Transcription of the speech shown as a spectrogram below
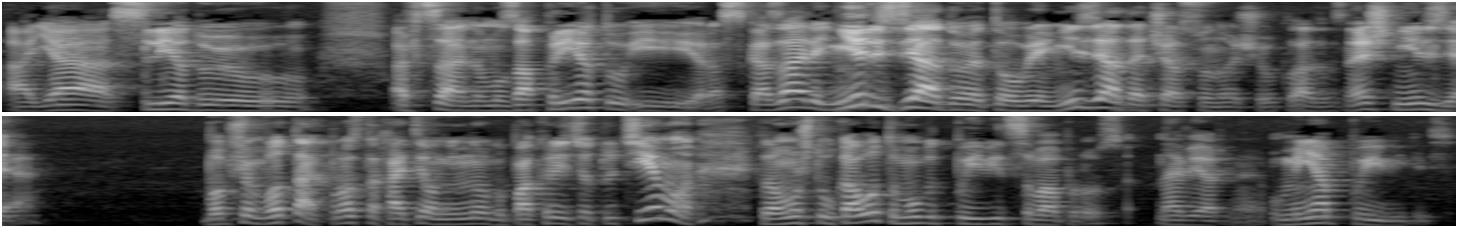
а я следую официальному запрету и рассказали, нельзя до этого времени, нельзя до часу ночи выкладывать, значит нельзя. В общем, вот так, просто хотел немного покрыть эту тему, потому что у кого-то могут появиться вопросы, наверное. У меня появились.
